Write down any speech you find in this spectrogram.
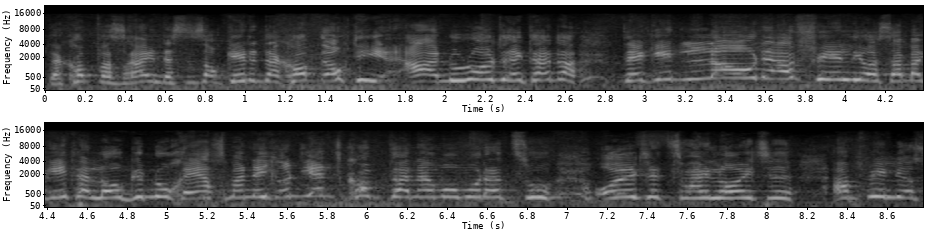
Da kommt was rein. Das ist auch geht. Da kommt auch die ah, Nuno direkt hinter. Der geht low, der Aphelios. Aber geht er low genug? Erstmal nicht. Und jetzt kommt dann der Momo dazu. Ulte zwei Leute. Aphelios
